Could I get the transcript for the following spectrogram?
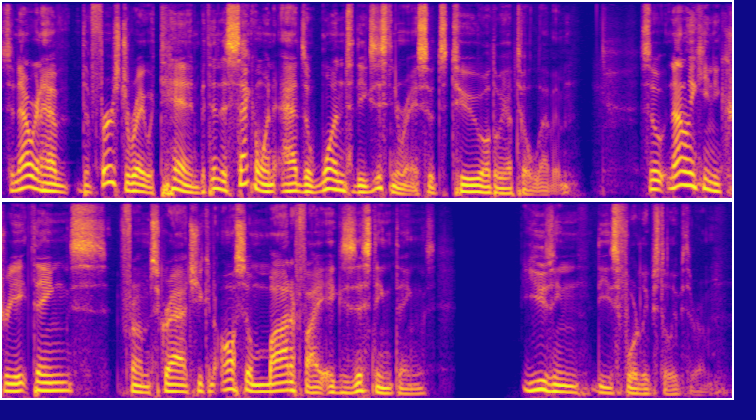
So now we're going to have the first array with 10, but then the second one adds a 1 to the existing array. So it's 2 all the way up to 11. So not only can you create things from scratch, you can also modify existing things using these for loops to loop through them.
